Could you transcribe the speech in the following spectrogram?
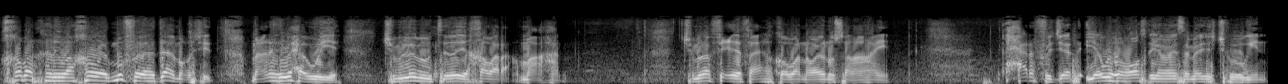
khabarkani waa khabar mufrad haddaa maqashid macnaheed waxaa weeye jumlo mubtadaiyo khabara ma ahan jumlo ficila faacilka koobanna xarfu jar iyo wuxuu hoos dhiganaysa meesha joogin.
